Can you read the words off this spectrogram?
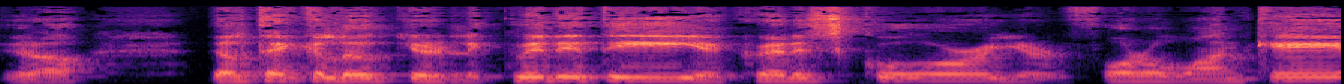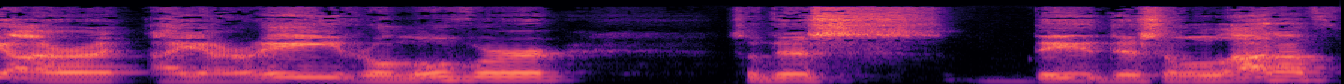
you know, they'll take a look your liquidity, your credit score, your 401k, IRA, rollover. So there's they, there's a lot of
